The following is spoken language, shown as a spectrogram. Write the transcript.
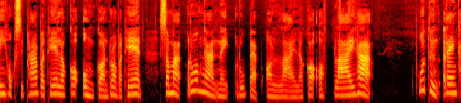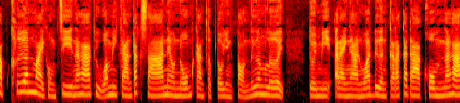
มี 65 ประเทศ แล้วก็องค์กรระหว่างประเทศ สมัครร่วมงานในรูปแบบออนไลน์ แล้วก็ออฟไลน์ค่ะ พูดถึงแรงขับเคลื่อนใหม่ของจีนนะคะ ถือว่ามีการรักษาแนวโน้มการเติบโตอย่างต่อเนื่องเลย โดยมีรายงานว่าเดือนกรกฎาคมนะคะ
